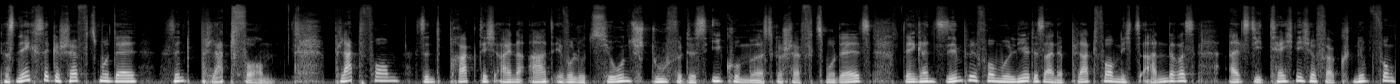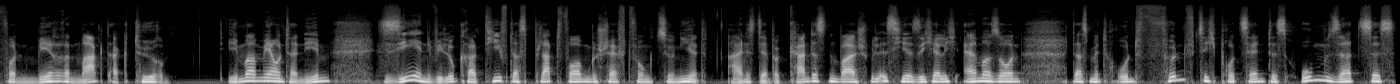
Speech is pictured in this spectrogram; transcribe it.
Das nächste Geschäftsmodell sind Plattformen. Plattformen sind praktisch eine Art Evolutionsstufe des E-Commerce-Geschäftsmodells, denn ganz simpel formuliert ist eine Plattform nichts anderes als die technische Verknüpfung von mehreren Marktakteuren. Immer mehr Unternehmen sehen, wie lukrativ das Plattformgeschäft funktioniert. Eines der bekanntesten Beispiele ist hier sicherlich Amazon, das mit rund 50 Prozent des Umsatzes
